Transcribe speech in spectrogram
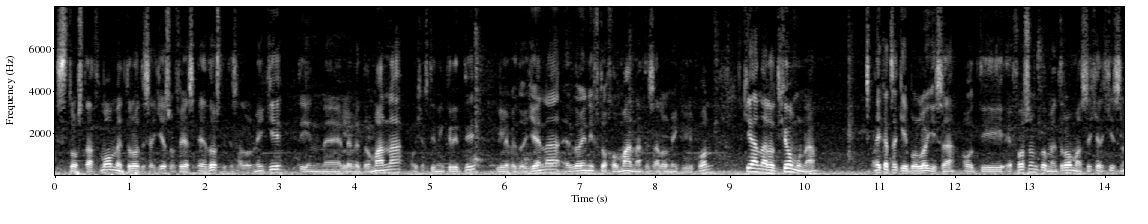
στο σταθμό μετρό της Αγίας Σοφίας εδώ στη Θεσσαλονίκη, την ε, Λεβεντομάνα, όχι αυτή είναι η Κρήτη, η Λεβεντογένα, εδώ είναι η Φτωχομάνα Θεσσαλονίκη λοιπόν και αναρωτιόμουν έκατσα και υπολόγισα ότι εφόσον το μετρό μας έχει αρχίσει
